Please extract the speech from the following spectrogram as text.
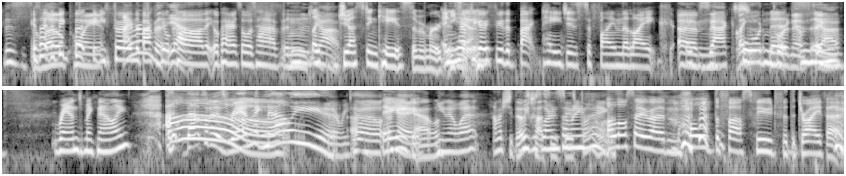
This is it's a like the low big book that you throw I in the back of remember, your yeah. car that your parents always have, and like Yeah. just in case of emergency. and you have to go through the back pages to find the like um, exact coordinates. coordinates. and- Yeah. Rand McNally. That's what it is. Rand Oh. McNally. There we go. there you go. You know what? How much do those We just learned so many things. I'll also um, hold the fast food for the driver,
